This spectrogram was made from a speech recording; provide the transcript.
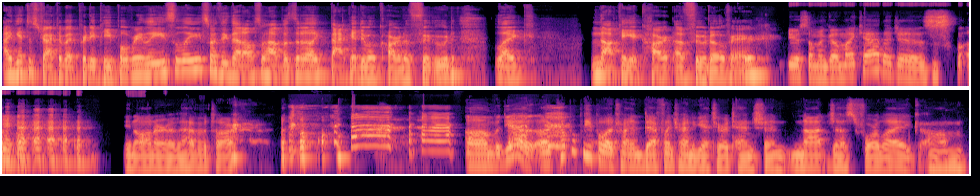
I get distracted by pretty people really easily, so I think that also happens that I like back into a cart of food, like knocking a cart of food over. Hear someone go, my cabbages, in honor of Avatar. um, but yeah, a couple people are trying, definitely trying to get your attention, not just for like um,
